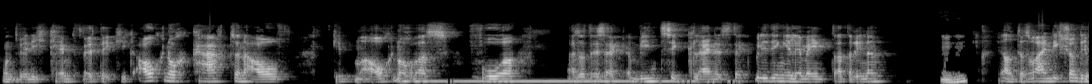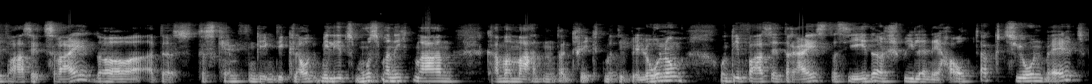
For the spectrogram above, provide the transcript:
Und wenn ich kämpfe, decke ich auch noch Karten auf, gibt mir auch noch was vor. Also das ist ein winzig kleines Deckbuilding-Element da drinnen. Mhm. Ja, und das war eigentlich schon die Phase 2. Das, das Kämpfen gegen die Cloud-Miliz muss man nicht machen, kann man machen, dann kriegt man die Belohnung. Und die Phase 3 ist, dass jeder Spieler eine Hauptaktion wählt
